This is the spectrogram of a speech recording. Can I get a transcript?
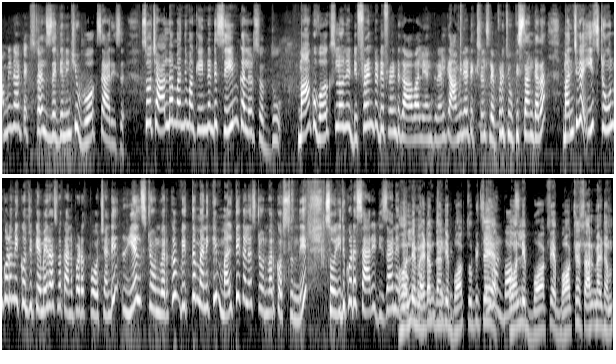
అమినా టెక్స్టైల్స్ దగ్గర నుంచి వర్క్ శారీస్ సో చాలా మంది మాకు ఏంటంటే సేమ్ కలర్స్ వద్దు. మాకు వర్క్స్లోనే డిఫరెంట్ డిఫరెంట్ కావాలి అనుకునే వాళ్ళకి ఆమినా టెక్స్టైల్స్లో ఎప్పుడు చూపిస్తాం కదా? మంచిగా ఈ స్టోన్ కూడా మీకు కొంచెం కెమెరాస్లో కనపడకపోవచ్చు అండి రియల్ స్టోన్ వర్క్ విత్ మనకి మల్టీ కలర్ స్టోన్ వర్క్ వస్తుంది. సో ఇది కూడా sari design only madam box చూపించే. ఓన్లీ బాక్సే బాక్సే చాలు madam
